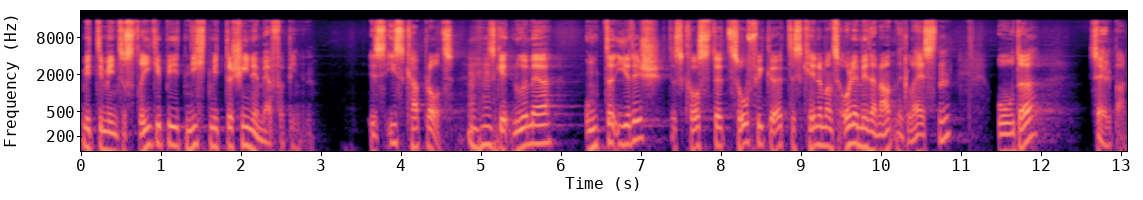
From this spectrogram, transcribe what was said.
mit dem Industriegebiet nicht mit der Schiene mehr verbinden. Es ist kein Platz. Mhm. Es geht nur mehr unterirdisch. Das kostet so viel Geld, das können wir uns alle miteinander nicht leisten. Oder Seilbahn.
